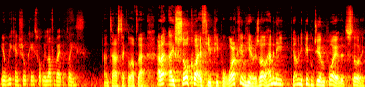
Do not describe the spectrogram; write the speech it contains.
you know we can showcase what we love about the place. Fantastic, I love that. And I, I saw quite a few people working here as well. How many how many people do you employ at the distillery?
